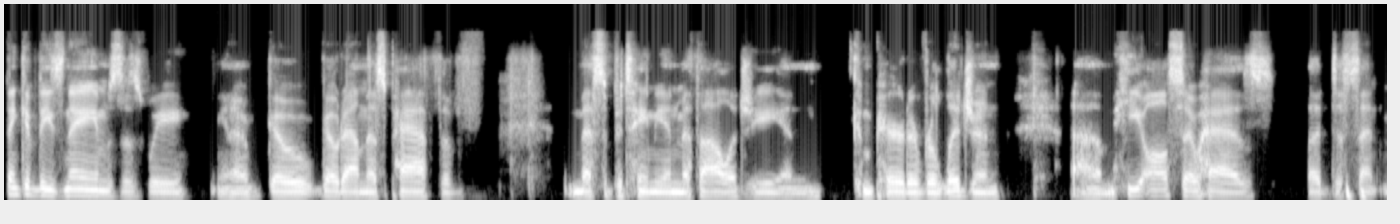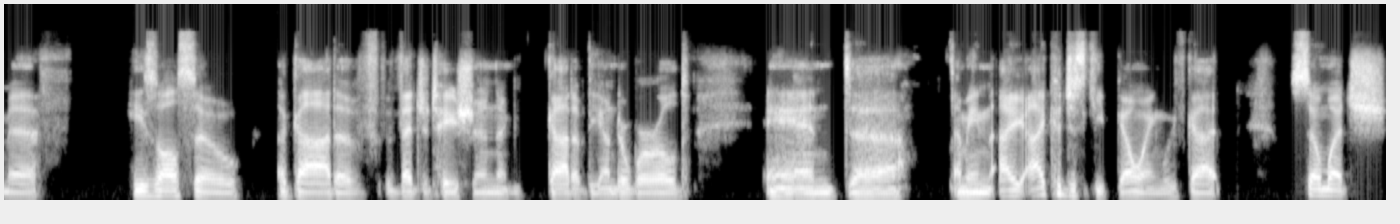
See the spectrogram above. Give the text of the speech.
think of these names as we, you know, go go down this path of Mesopotamian mythology and comparative religion. Um, he also has a descent myth. He's also a god of vegetation and god of the underworld. And uh, I mean, I, I could just keep going. We've got so much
